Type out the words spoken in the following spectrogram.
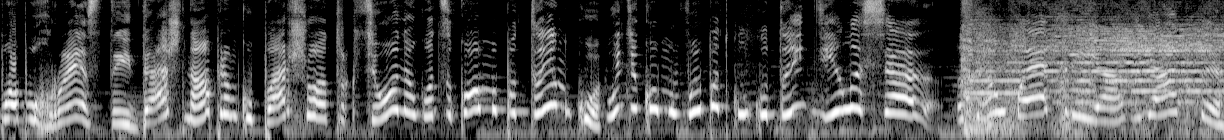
бабу гристи, йдеш в напрямку першого атракціону у цьому будинку. У будь-якому випадку, куди ділася геометрія? Як ти?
